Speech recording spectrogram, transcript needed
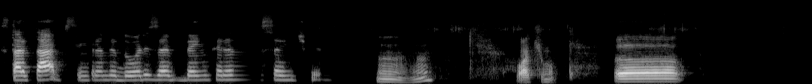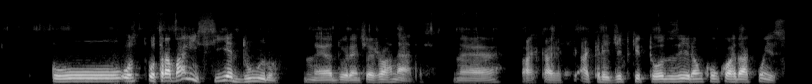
startups, empreendedores, é bem interessante mesmo. Uhum. Ótimo. Uh, o, o, o, trabalho em si é duro né, durante as jornadas. Né? Acredito que todos irão concordar com isso.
